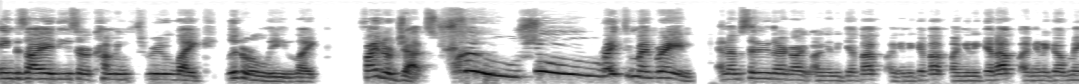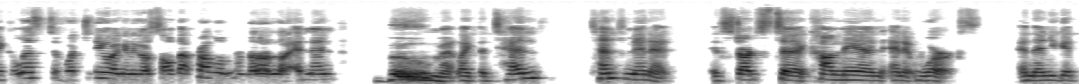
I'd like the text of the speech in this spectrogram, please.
anxieties are coming through like literally like fighter jets. Shoo, shoo, right through my brain. And I'm sitting there going, I'm going to give up. I'm going to give up. I'm going to get up. I'm going to go make a list of what to do. I'm going to go solve that problem. And then boom, at like the 10th, 10th minute, it starts to come in and it works. And then you get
